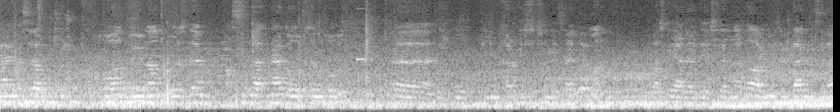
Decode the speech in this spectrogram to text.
Yani mesela bu çocukluğa duyulan özlem aslında nerede olursanız olun eee bu film Karataş için geçerli ama başka yerlerde yaşayanlar da aynı. Mesela ben mesela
